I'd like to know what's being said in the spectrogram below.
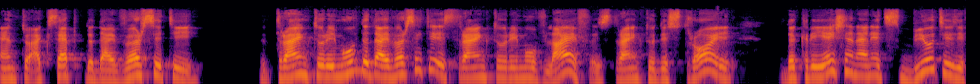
and to accept the diversity. Trying to remove the diversity is trying to remove life, is trying to destroy the creation and its beauty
